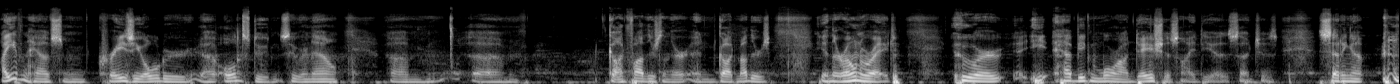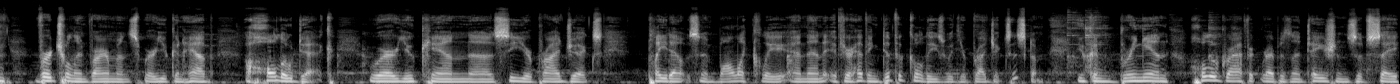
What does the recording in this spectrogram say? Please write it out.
I even have some crazy older, uh, old students who are now, um, um, godfathers and their and godmothers in their own right who are have even more audacious ideas such as setting up virtual environments where you can have a holodeck where you can uh, see your projects played out symbolically. And then if you're having difficulties with your project system you can bring in holographic representations of say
